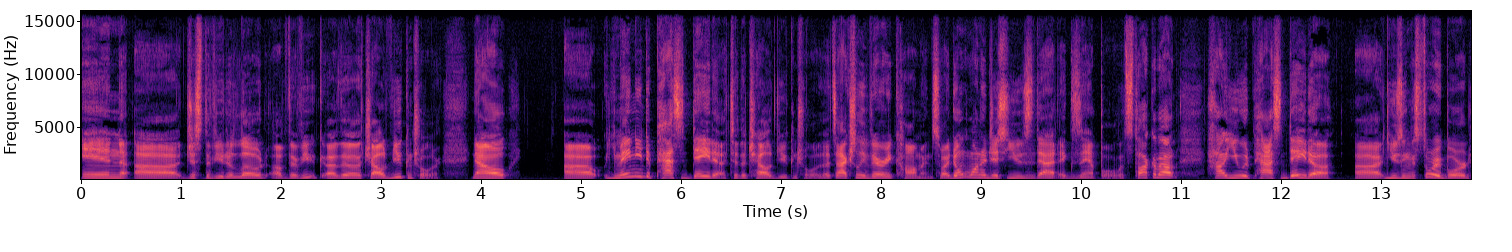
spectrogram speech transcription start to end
in uh, just the view did load of the view of the child view controller. Now, uh, you may need to pass data to the child view controller. That's actually very common. So I don't want to just use that example. Let's talk about how you would pass data uh, using the storyboard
